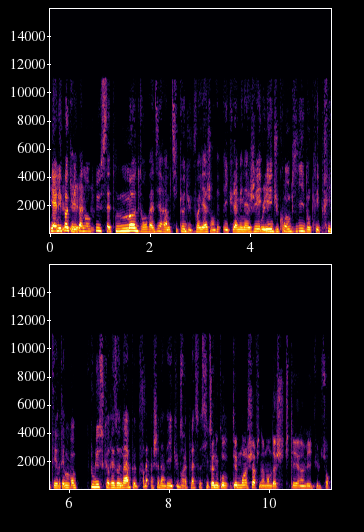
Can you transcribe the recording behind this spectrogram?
Et à l'époque, il n'y avait pas non plus cette mode, on va dire, un petit peu du voyage en véhicule aménagé Oui, et du combi. Donc les prix étaient vraiment plus que raisonnables pour l'achat d'un véhicule Ouais. sur place aussi. Donc ça nous coûtait moins cher finalement d'acheter un véhicule sur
